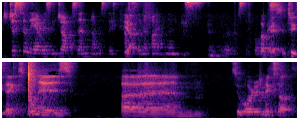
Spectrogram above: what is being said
Just silly errors in jobs and obviously cancelling yeah. appointments. Okay, so two things. One is um, so orders mixed up,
